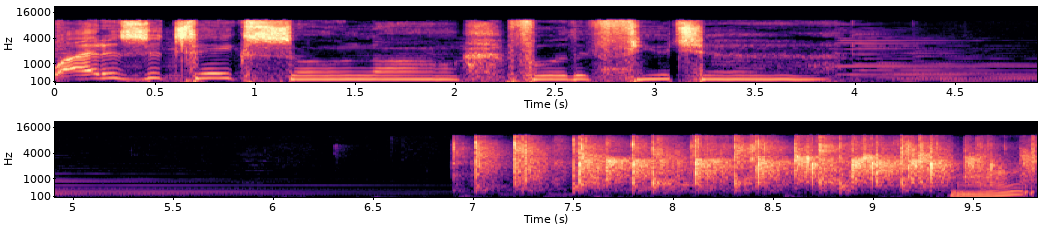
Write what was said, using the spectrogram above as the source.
Why does it take so long for the future? All right.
